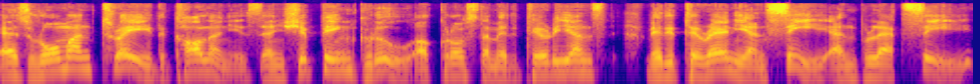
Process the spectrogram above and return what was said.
As Roman trade colonies and shipping grew across the Mediterranean, Sea and Black Sea,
